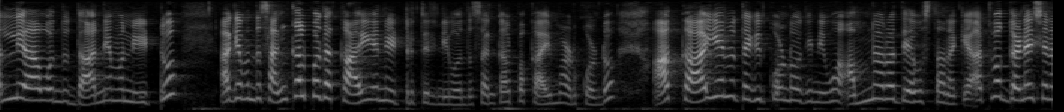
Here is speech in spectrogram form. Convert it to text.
ಅಲ್ಲಿ ಆ ಒಂದು ಧಾನ್ಯವನ್ನು ಇಟ್ಟು ಹಾಗೆ ಒಂದು ಸಂಕಲ್ಪದ ಕಾಯಿಯನ್ನು ಇಟ್ಟಿರ್ತೀರಿ ನೀವು, ಒಂದು ಸಂಕಲ್ಪ ಕಾಯಿ ಮಾಡಿಕೊಂಡು, ಆ ಕಾಯಿಯನ್ನು ತೆಗೆದುಕೊಂಡು ಹೋಗಿ ನೀವು ಅಮ್ಮನವರ ದೇವಸ್ಥಾನಕ್ಕೆ ಅಥವಾ ಗಣೇಶನ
